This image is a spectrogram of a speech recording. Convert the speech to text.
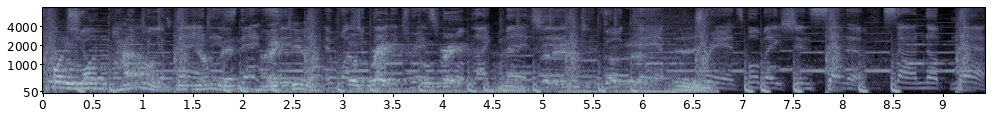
21 pounds. Good job, man. How do you feel? Feel great. Feel great. Nice. Good energy. Feel good. Good. Transformation Center. Sign up now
